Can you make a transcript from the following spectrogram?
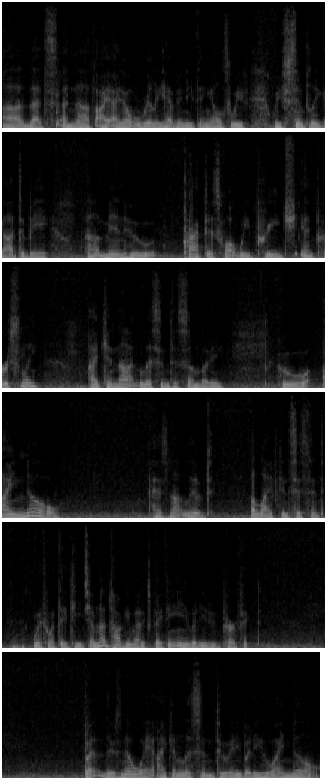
uh, that's enough. I, I, don't really have anything else. We've we've simply got to be uh, men who practice what we preach. And personally, I cannot listen to somebody who I know has not lived a life consistent with what they teach. I'm not talking about expecting anybody to be perfect. But there's no way I can listen to anybody who I know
